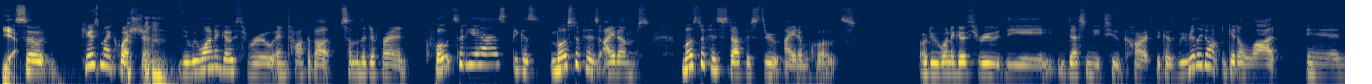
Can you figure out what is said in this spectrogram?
Yeah. So here's my question: Do we want to go through and talk about some of the different quotes that he has? Because most of his items, most of his stuff is through item quotes. Or do we want to go through the Destiny 2 cards? Because we really don't get a lot in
